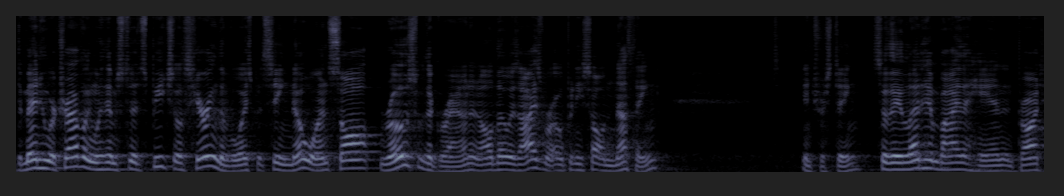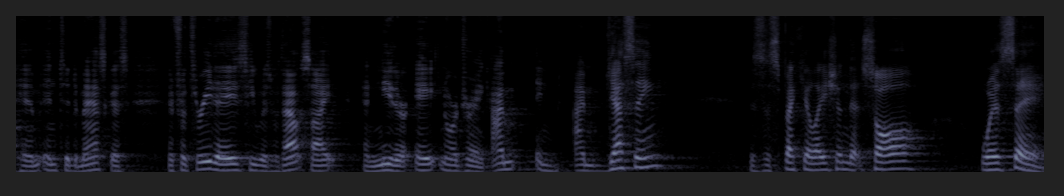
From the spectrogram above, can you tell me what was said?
The men who were traveling with him stood speechless, hearing the voice, but seeing no one. Saul rose from the ground, and although his eyes were open, he saw nothing. Interesting. So they led him by the hand and brought him into Damascus, and for three days he was without sight and neither ate nor drank. I'm, in, I'm guessing, this is a speculation, that Saul was saying,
